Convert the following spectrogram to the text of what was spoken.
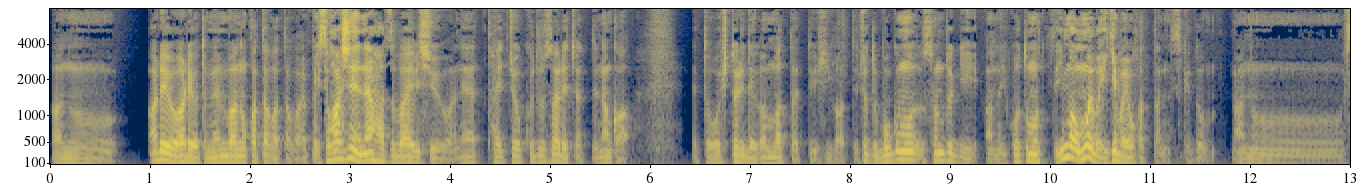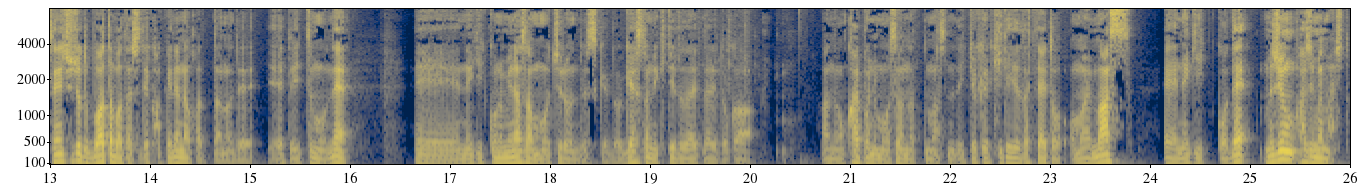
あの、あれよあれよとメンバーの方々が、やっぱ忙しいね、発売週はね。体調崩されちゃって、なんか、えっと、お一人で頑張ったっていう日があって、ちょっと僕もその時、あの、行こうと思って、今思えば行けばよかったんですけど、あのー、先週ちょっとバタバタしてかけれなかったので、えっと、いつもね、えー、ねぎっこの皆さんももちろんですけど、ゲストに来ていただいたりとか、あの、カイポにもお世話になってますので、一曲聴いていただきたいと思います。えー、ねぎっこで、矛盾始めました。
